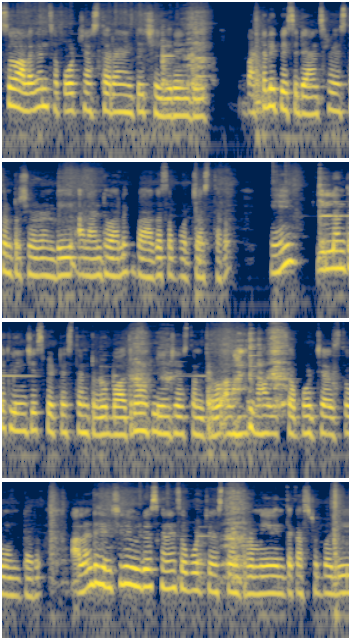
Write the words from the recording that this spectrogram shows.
సో అలాగని సపోర్ట్ చేస్తారా అంటే చెయ్యరండి. బట్టలు ఇప్పేసి డ్యాన్స్లు వేస్తుంటారు చూడండి అలాంటి వాళ్ళకి బాగా సపోర్ట్ చేస్తారు. ఏ? ఇల్లంతా క్లీన్ చేసి పెట్టేస్తుంటారు బాత్రూమ్ క్లీన్ చేస్తుంటారు అలాంటి వాళ్ళకి సపోర్ట్ చేస్తూ ఉంటారు. అలాంటి చిన్న చిన్న వీడియోస్ కానీ సపోర్ట్ చేస్తూ ఉంటారు మేము ఇంత కష్టపడి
